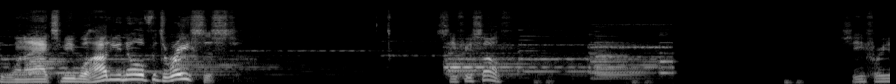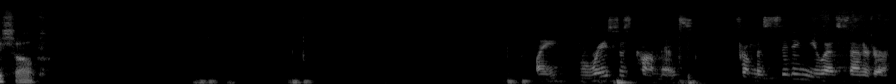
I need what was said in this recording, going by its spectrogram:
You want to ask me, well, how do you know if it's racist? See for yourself. See for yourself. Racist comments from a sitting U.S. senator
